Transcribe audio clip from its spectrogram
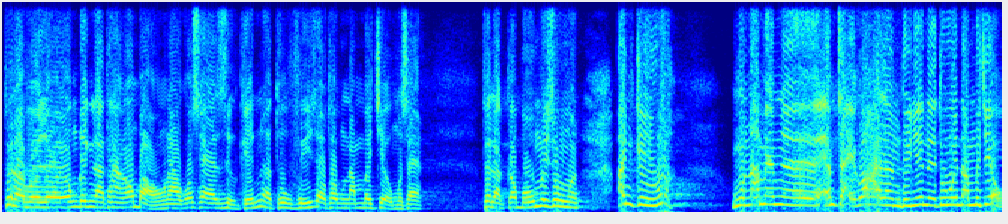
Tức là vừa rồi ông Đinh là thằng ông bảo ông nào có xe dự kiến là thu phí giao thông 50 triệu một xe. Thế là các bố mới dùng. Anh kỳ quá, Một năm em em chạy có hai lần, tự nhiên này thu 50 triệu.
